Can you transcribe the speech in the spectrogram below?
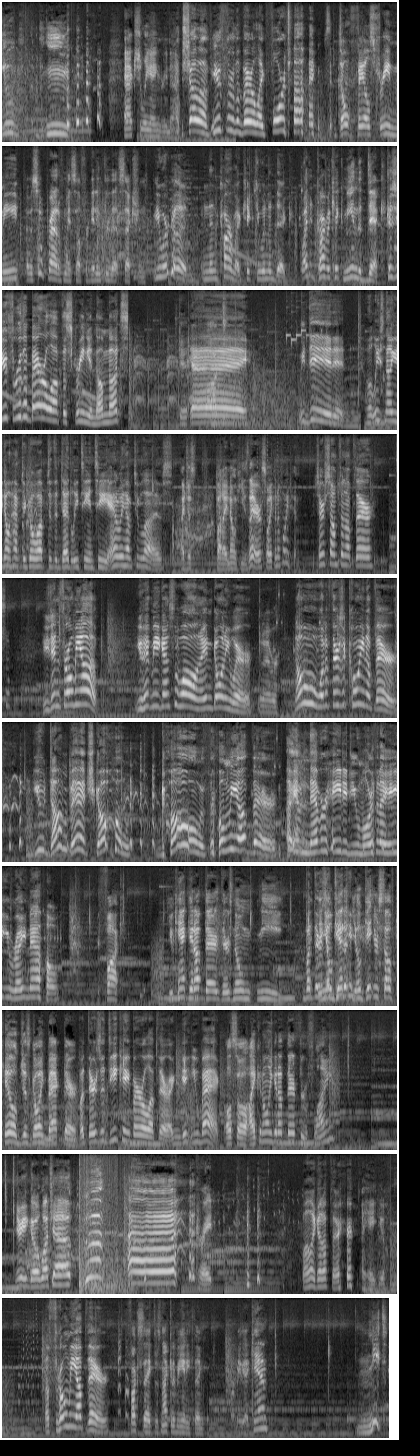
You. Mm, actually angry now. Shut up! You threw the barrel like four times! Don't fail stream me. I was so proud of myself for getting through that section. You were good. And then Karma kicked you in the dick. Why did Karma kick me in the dick? Cause you threw the barrel off the screen, you numbnuts! Get Yay! We did it! Well, at least now you don't have to go up to the deadly TNT, and we have two lives. I just. But I know he's there, so I can avoid him. Is there something up there? You didn't throw me up! You hit me against the wall and I didn't go anywhere. Whatever. No, what if there's a coin up there? you dumb bitch, go! go! Throw me up there! I have never hated you more than I hate you right now. Fuck. You can't get up there. There's no me. but there's and you'll get it. You'll get yourself killed just going back there. But there's a DK barrel up there. I can get you back. Also, I can only get up there through flying. There you go. Watch out. Ah! Great. well, I got up there. I hate you. Now throw me up there. Fuck's sake, there's not gonna be anything. Or maybe I can. Neat.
